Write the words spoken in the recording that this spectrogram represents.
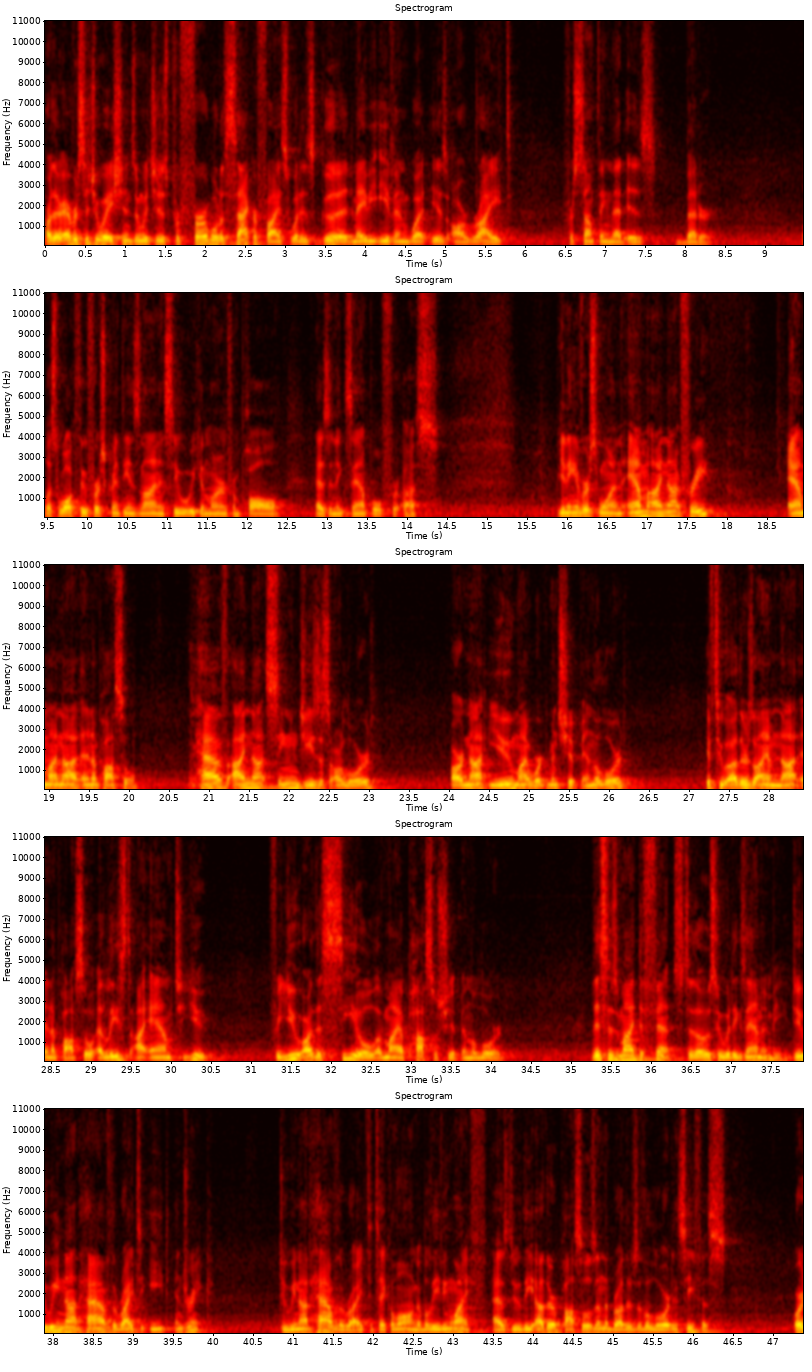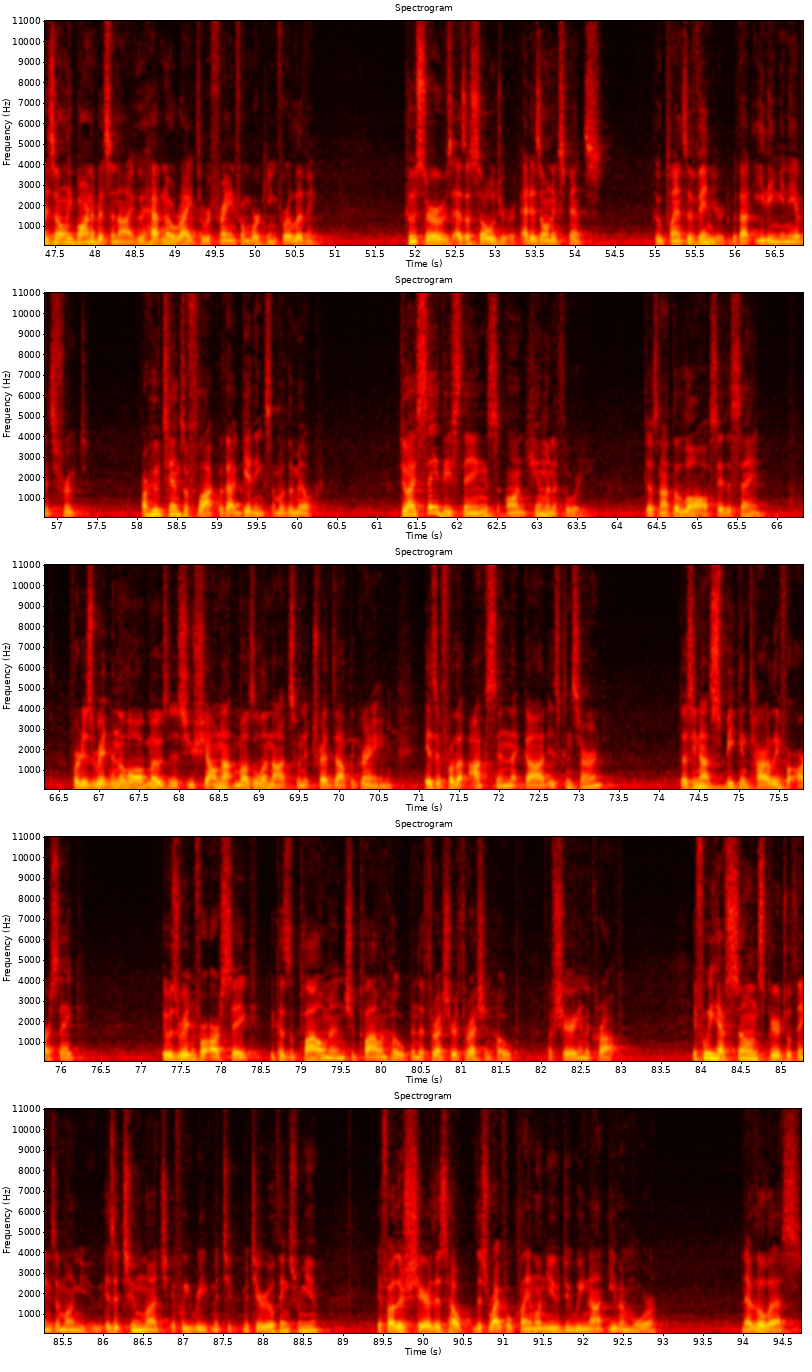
Are there ever situations in which it is preferable to sacrifice what is good, maybe even what is our right, for something that is better? Let's walk through 1 Corinthians 9 and see what we can learn from Paul as an example for us. Beginning in verse 1 Am I not free? Am I not an apostle? Have I not seen Jesus our Lord? Are not you my workmanship in the Lord? If to others I am not an apostle, at least I am to you. For you are the seal of my apostleship in the Lord. This is my defense to those who would examine me. Do we not have the right to eat and drink? Do we not have the right to take along a believing wife, as do the other apostles and the brothers of the Lord and Cephas? Or is it only Barnabas and I who have no right to refrain from working for a living? Who serves as a soldier at his own expense? Who plants a vineyard without eating any of its fruit? Or who tends a flock without getting some of the milk? Do I say these things on human authority? Does not the law say the same? For it is written in the law of Moses, You shall not muzzle an ox when it treads out the grain. Is it for the oxen that God is concerned? Does he not speak entirely for our sake? It was written for our sake, because the plowman should plow in hope, and the thresher thresh in hope of sharing in the crop. If we have sown spiritual things among you, is it too much if we reap material things from you? If others share this help, this rightful claim on you, do we not even more? Nevertheless,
